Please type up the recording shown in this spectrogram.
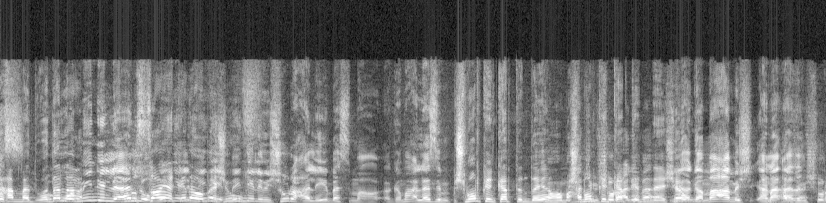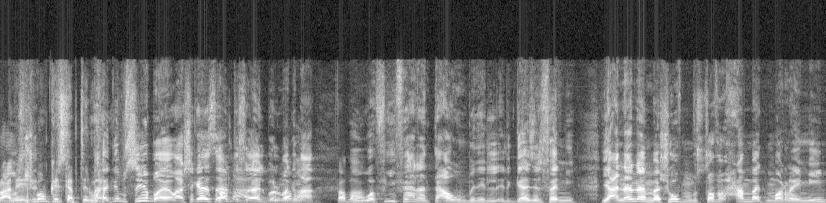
بس محمد وده هو مين اللي قال له مين, كده وابقى مين, مين اللي بيشور عليه؟ بس ما يا جماعة لازم مش ممكن كابتن ضياء مش ممكن كابتن بقى. يا شوقي جماعة مش أنا أنا بيشور عليه. مش ممكن كابتن ما وائل دي مصيبة. يعني عشان كده سألت سؤال بقول لهم يا جماعة طبعاً. هو في فعلا تعاون بين الجهاز الفني؟ يعني أنا لما أشوف مصطفى محمد مرة يمين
